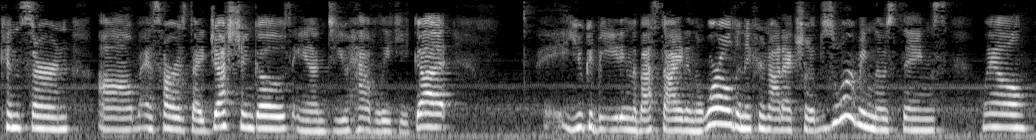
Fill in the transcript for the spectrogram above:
concern um, as far as digestion goes. And do you have leaky gut? You could be eating the best diet in the world, and if you're not actually absorbing those things, well,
